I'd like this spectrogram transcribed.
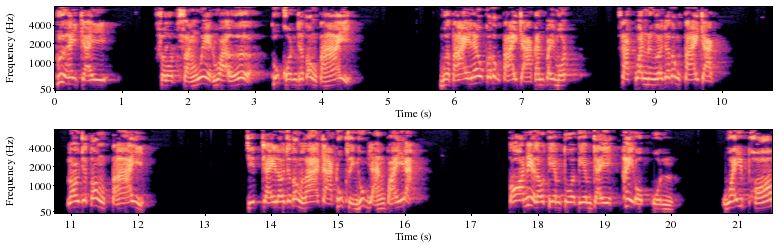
เพื่อให้ใจสลดสังเวชว่า เออ ทุกคนจะต้องตาย เมื่อตายแล้วก็ต้องตายจากกันไปหมด สักวันหนึ่งเราจะต้องตายจาก เราจะต้องตาย จิตใจเราจะต้องลาจากทุกสิ่งทุกอย่างไปอะ ตอนนี้เราเตรียมตัวเตรียมใจให้อบอุ่น ไว้พร้อม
